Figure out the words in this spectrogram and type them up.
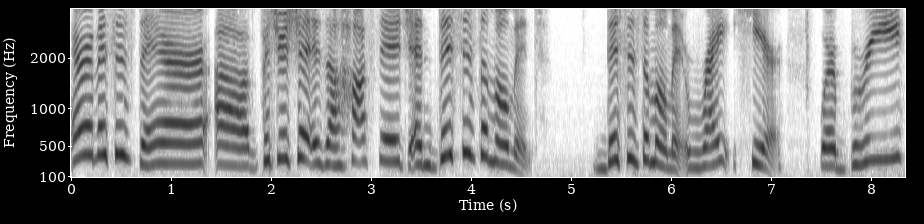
Erebus is there. Uh Patricia is a hostage and this is the moment. This is the moment right here where Bree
